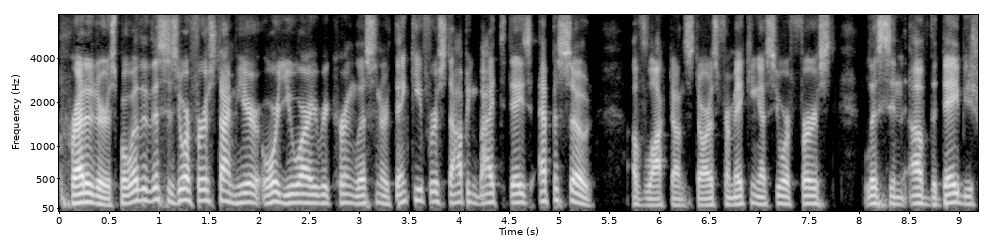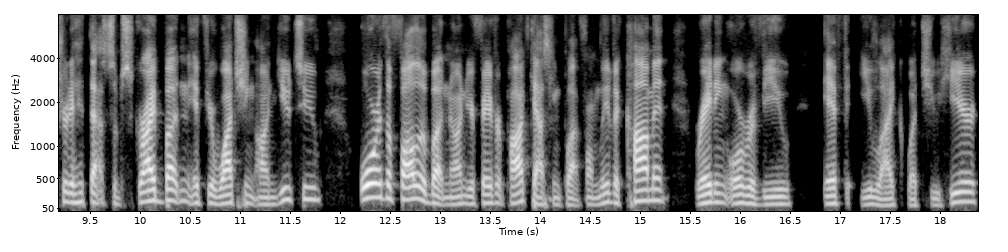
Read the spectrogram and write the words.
Predators. But whether this is your first time here or you are a recurring listener, thank you for stopping by today's episode of Locked On Stars for making us your first listen of the day. Be sure to hit that subscribe button if you're watching on YouTube or the follow button on your favorite podcasting platform. Leave a comment, rating, or review if you like what you hear.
